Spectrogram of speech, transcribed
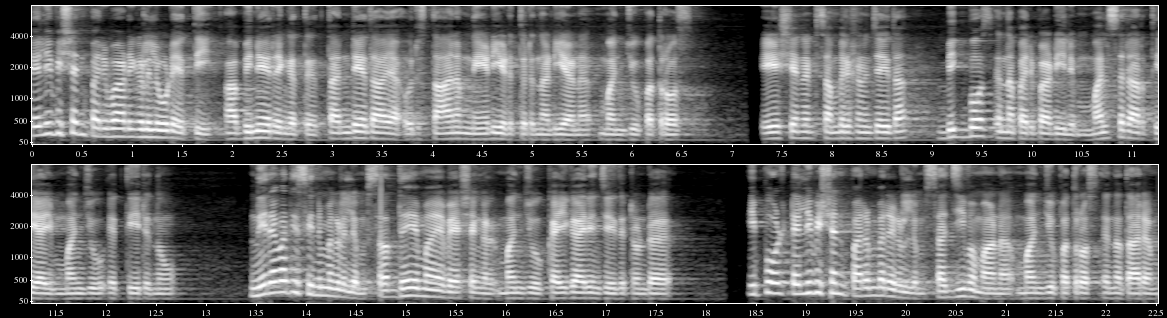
ടെലിവിഷൻ പരിപാടികളിലൂടെ എത്തി അഭിനയ രംഗത്ത് തന്റേതായ ഒരു സ്ഥാനം നേടിയെടുത്തൊരു നടിയാണ് മഞ്ജു പത്രോസ്. ഏഷ്യാനെറ്റ് സംപ്രേഷണം ചെയ്ത ബിഗ് ബോസ് എന്ന പരിപാടിയിലും മത്സരാർത്ഥിയായി മഞ്ജു എത്തിയിരുന്നു. നിരവധി സിനിമകളിലും ശ്രദ്ധേയമായ വേഷങ്ങൾ മഞ്ജു കൈകാര്യം ചെയ്തിട്ടുണ്ട്. ഇപ്പോൾ ടെലിവിഷൻ പരമ്പരകളിലും സജീവമാണ് മഞ്ജു പത്രോസ് എന്ന താരം.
